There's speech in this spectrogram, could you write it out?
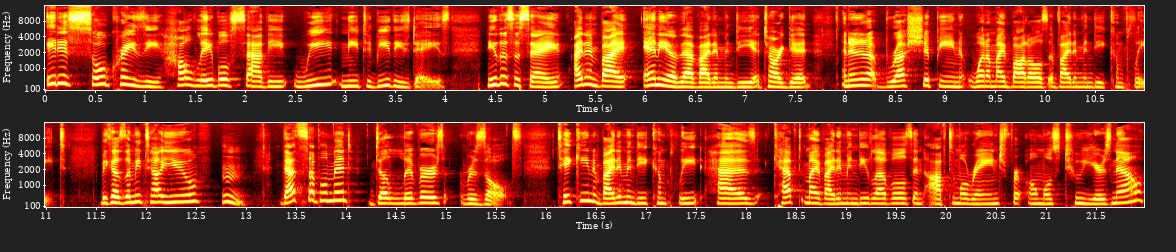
it is so crazy how label savvy we need to be these days. Needless to say, I didn't buy any of that vitamin D at Target and ended up rush shipping one of my bottles of vitamin D complete. Because let me tell you, mm, that supplement delivers results. Taking vitamin D complete has kept my vitamin D levels in optimal range for almost two years now.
